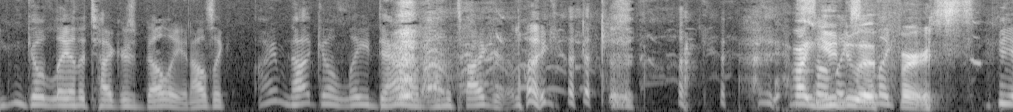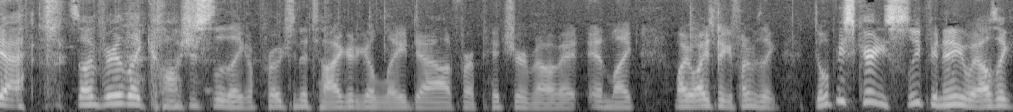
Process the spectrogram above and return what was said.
"You can go lay on the tiger's belly," and I was like, "I'm not gonna lay down on the tiger." Like, How about so, you like, do some, it like- first? yeah. So I'm very like cautiously like approaching the tiger to go lay down for a picture moment, and like my wife's making fun of me, like, "Don't be scared, he's sleeping anyway." I was like,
